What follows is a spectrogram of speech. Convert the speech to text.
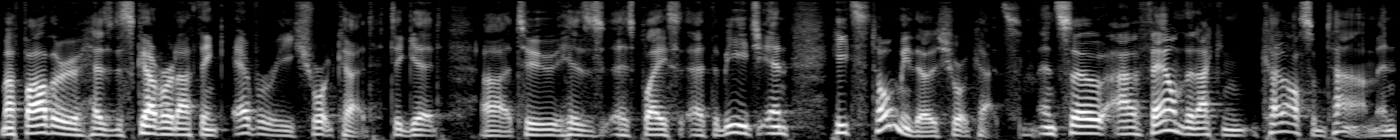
My father has discovered, I think, every shortcut to get uh, to his his place at the beach, and he's told me those shortcuts. And so I found that I can cut off some time, and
